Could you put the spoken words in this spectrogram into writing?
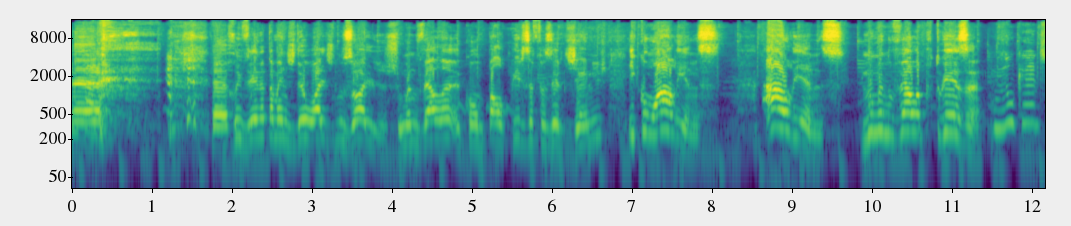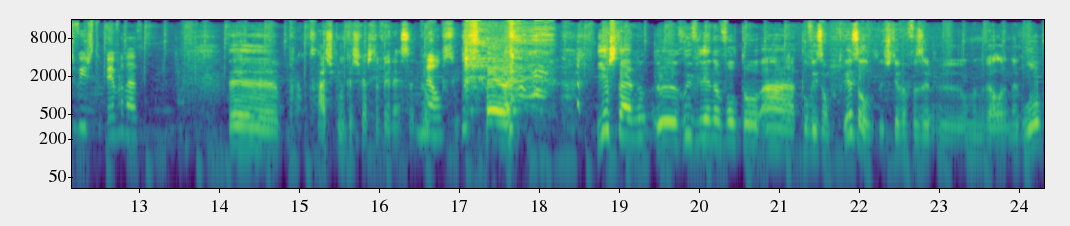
Uh, Rui Vilhena também nos deu Olhos nos Olhos, uma novela com Paulo Pires a fazer de gêmeos e com aliens. Aliens! Numa novela portuguesa. Nunca antes visto, é verdade. Uh, pronto, acho que nunca chegaste a ver essa. Não. Uh, e este ano, uh, Rui Vilhena voltou à televisão portuguesa. Ele esteve a fazer uh, uma novela na Globo.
